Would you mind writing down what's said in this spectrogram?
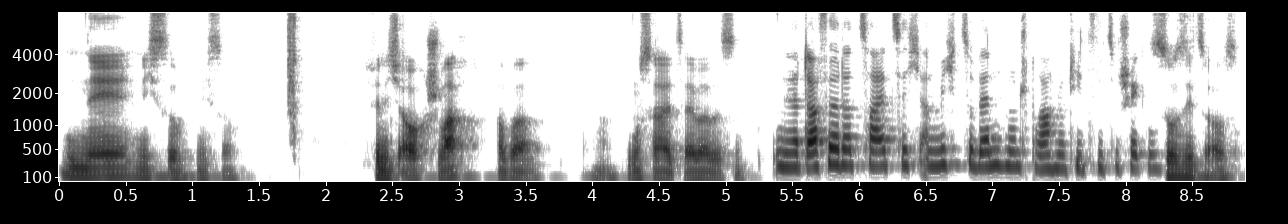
nee, nicht so, nicht so. Finde ich auch schwach, aber ja, muss er halt selber wissen. Ja, dafür hat er Zeit, sich an mich zu wenden und Sprachnotizen zu schicken. So sieht's aus.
